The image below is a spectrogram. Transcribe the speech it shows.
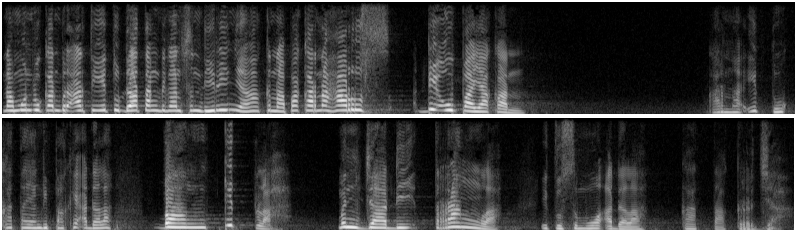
Namun bukan berarti itu datang dengan sendirinya. Kenapa? Karena harus diupayakan. Karena itu kata yang dipakai adalah bangkitlah, menjadi teranglah. Itu semua adalah kata kerja.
